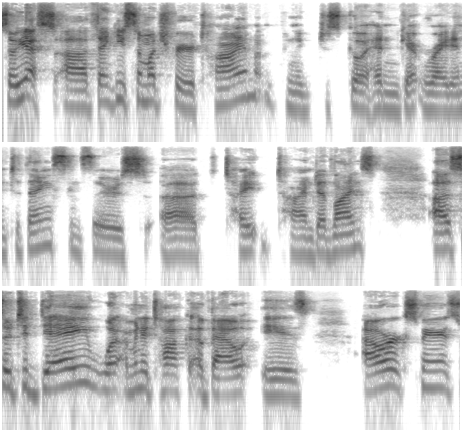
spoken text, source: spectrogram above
So yes, uh, thank you so much for your time. I'm going to just go ahead and get right into things since there's uh, tight time deadlines. Uh, so today, what I'm going to talk about is our experience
